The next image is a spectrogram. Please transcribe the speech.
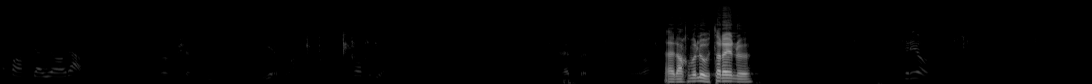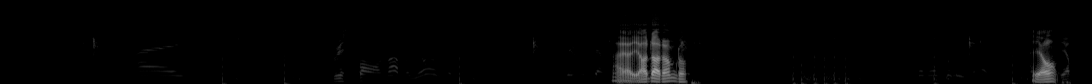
vad fan ska jag göra? Varför köpte du inte gear bara? Vad för G? Ja, Nej, de kommer loota dig nu. Seriös? Nej. Respawna, vad gör du? Ger de inte en Nej, jag, dödar dem då. De höll på att luta mig va? Ja. Ja,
